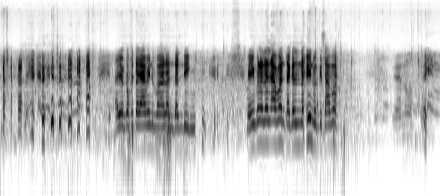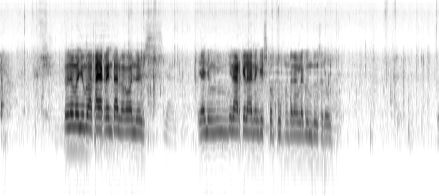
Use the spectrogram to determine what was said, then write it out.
Ayun kapitan namin pangalan Danding. Ngayon ko na nalaman, tagal na yun magkasama. Ano. Ito naman yung mga kayak rental, mga wonders. Yan. Yan yung inarkilahan ng guys pag pupunta ng lagoon doon sa loob. So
